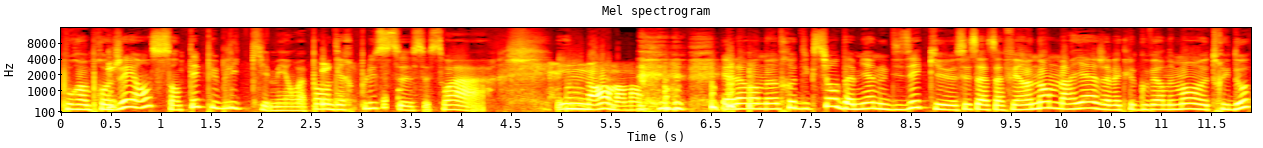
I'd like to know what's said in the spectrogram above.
pour un projet en santé publique. Mais on va pas en dire plus ce, ce soir. Non, non, non. Et alors, en introduction, Damien nous disait que c'est ça, ça fait un an de mariage avec le gouvernement euh, Trudeau,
